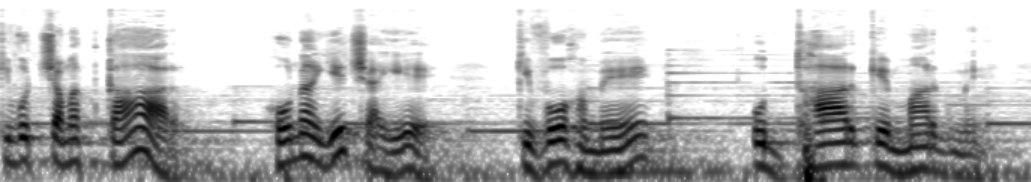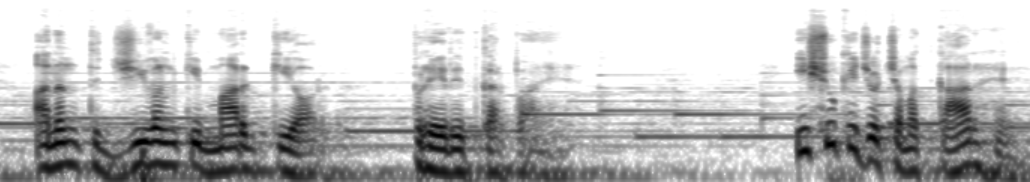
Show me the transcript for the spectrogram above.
कि वो चमत्कार होना ये चाहिए कि वो हमें उद्धार के मार्ग में, अनंत जीवन की मार्ग की ओर प्रेरित कर पाए। ईशु के जो चमत्कार हैं,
